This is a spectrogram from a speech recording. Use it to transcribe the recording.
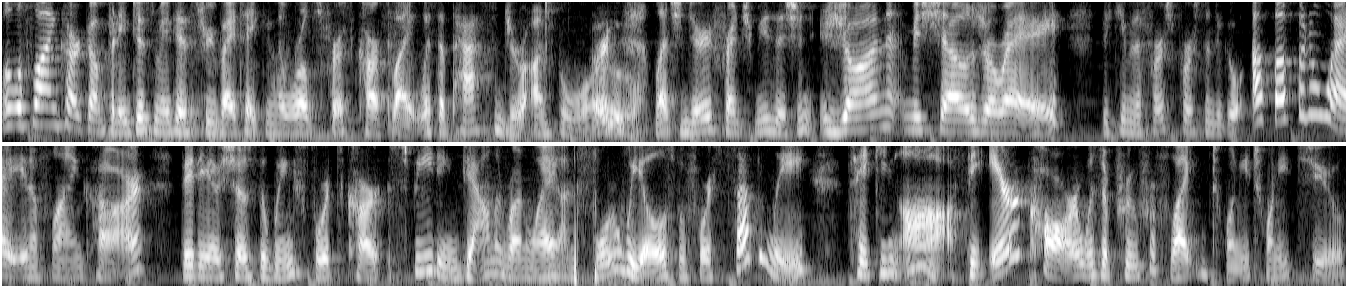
Well, the flying car company just made history by taking the world's first car flight with a passenger on board. Oh. Legendary French musician Jean-Michel Jarre became the first person to go up, up, and away in a flying car. Video shows the wing sports car speeding down the runway on four wheels before suddenly taking off. The air car was approved for flight in 2022,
